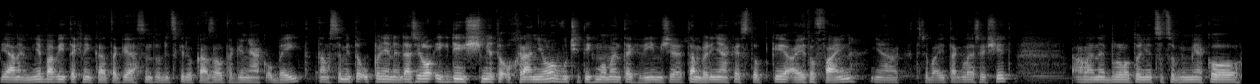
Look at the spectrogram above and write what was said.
já nevím, mě baví technika, tak já jsem to vždycky dokázal také nějak obejít. Tam se mi to úplně nedařilo, i když mě to ochránilo, v určitých momentech vím, že tam byly nějaké stopky a je to fajn nějak třeba i takhle řešit, ale nebylo to něco, co by mi jako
